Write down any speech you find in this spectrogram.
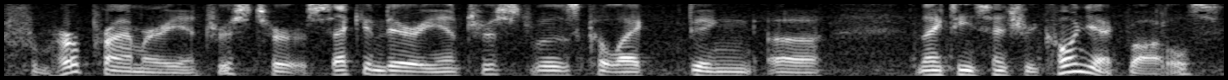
from her primary interest. Her secondary interest was collecting uh, 19th century cognac bottles,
